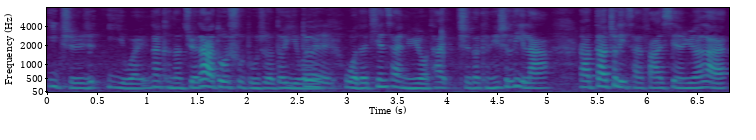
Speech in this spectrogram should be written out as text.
一直以为，那可能绝大多数读者都以为我的天才女友，她指的肯定是莉拉。然后到这里才发现，原来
